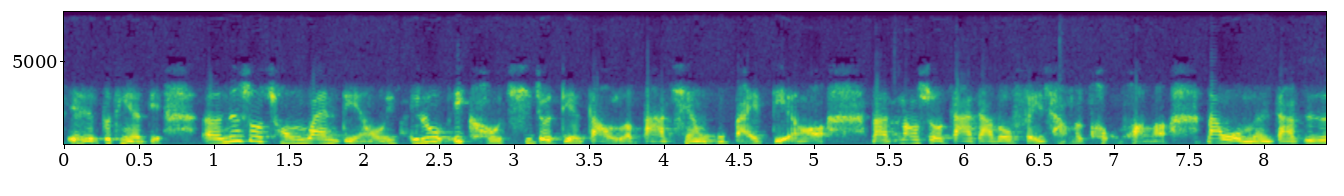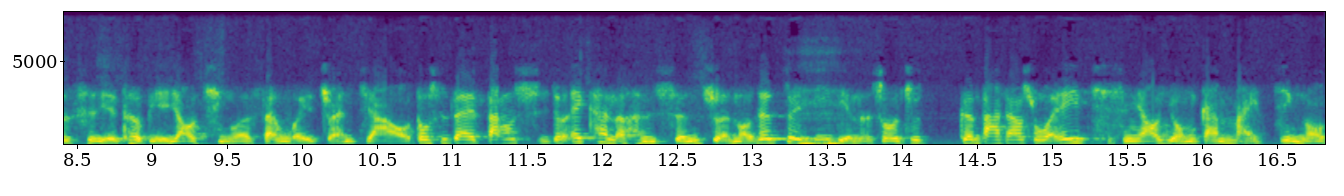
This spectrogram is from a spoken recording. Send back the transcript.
一直不停的跌。呃，那时候从万点哦一路一口气就跌到了八千五百点哦，那当时候大家都非常的恐慌哦。那我们杂志这次也特别邀请了三位专家哦，都是在当时就哎看得很神准哦，在最低点的时候就跟大家说，哎，其实你要勇敢买进哦。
